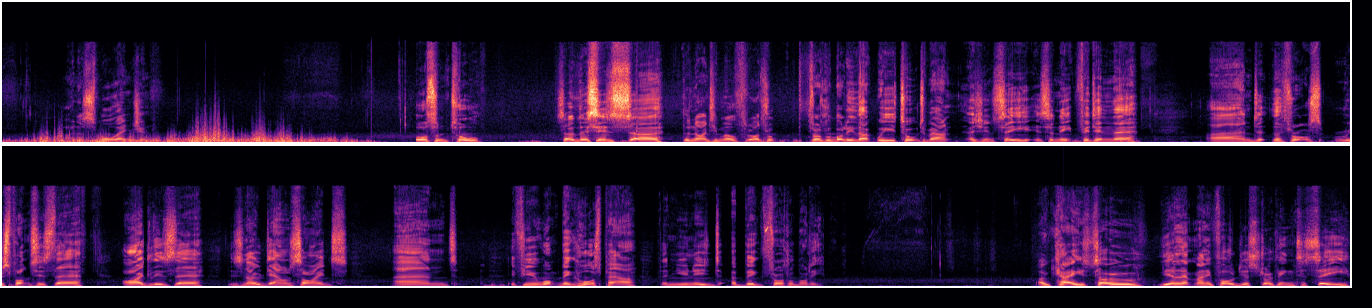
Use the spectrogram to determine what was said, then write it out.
and a small engine. Awesome tool. So this is uh, the 90mm throttle, throttle body that we talked about. As you can see, it's a neat fit in there and the throttle response is there, idle is there, there's no downsides and if you want big horsepower, then you need a big throttle body. Okay, so the inlet manifold you're struggling to see,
